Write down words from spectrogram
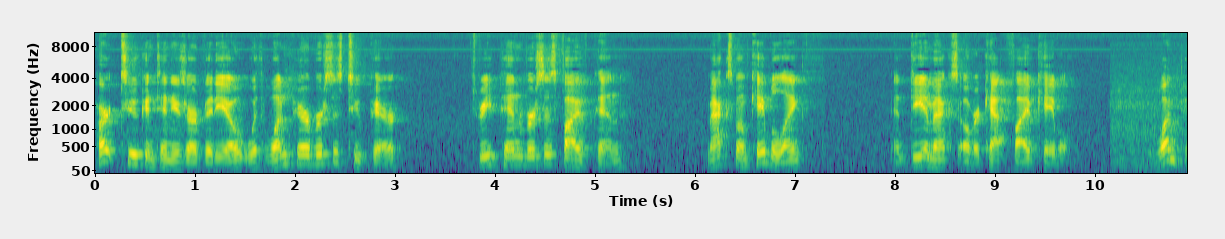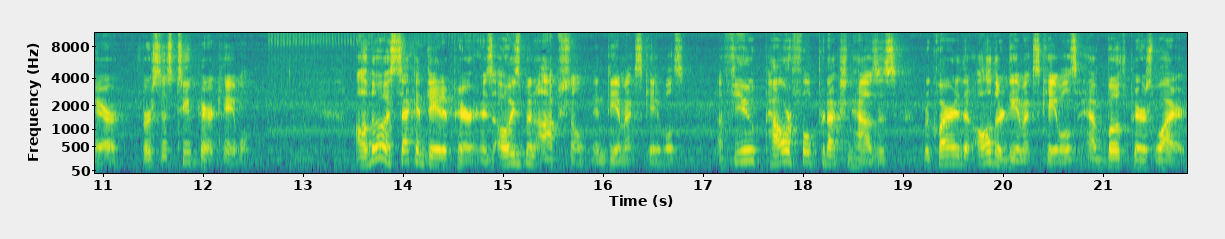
Part 2 continues our video with 1 pair versus 2 pair, 3 pin versus 5 pin, maximum cable length, and DMX over Cat5 cable. 1 pair versus 2 pair cable. Although a second data pair has always been optional in DMX cables, a few powerful production houses require that all their DMX cables have both pairs wired.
